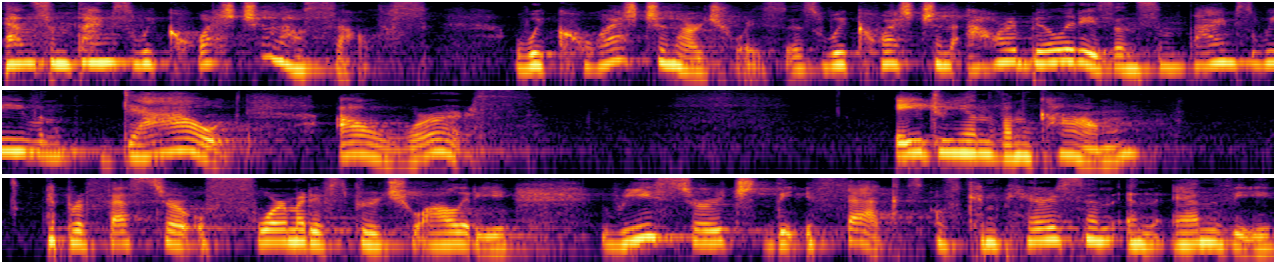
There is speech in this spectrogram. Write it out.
And sometimes we question ourselves. We question our choices. We question our abilities. And sometimes we even doubt our worth. Adrian Van Kaam, a professor of formative spirituality, researched the effects of comparison and envy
